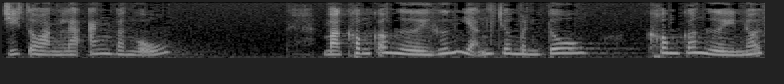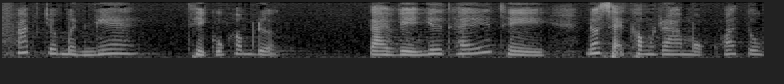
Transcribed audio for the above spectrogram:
chỉ toàn là ăn và ngủ, mà không có người hướng dẫn cho mình tu, không có người nói pháp cho mình nghe, thì cũng không được. Tại vì như thế thì nó sẽ không ra một khóa tu.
